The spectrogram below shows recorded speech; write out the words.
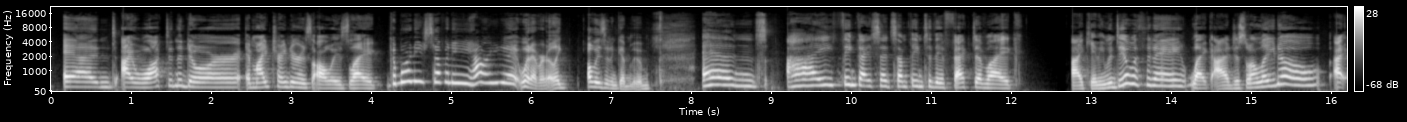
and I walked in the door, and my trainer is always like, Good morning, Stephanie. How are you today? Whatever, like, always in a good mood. And I think I said something to the effect of, like, I can't even deal with today. Like, I just want to let you know. I,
